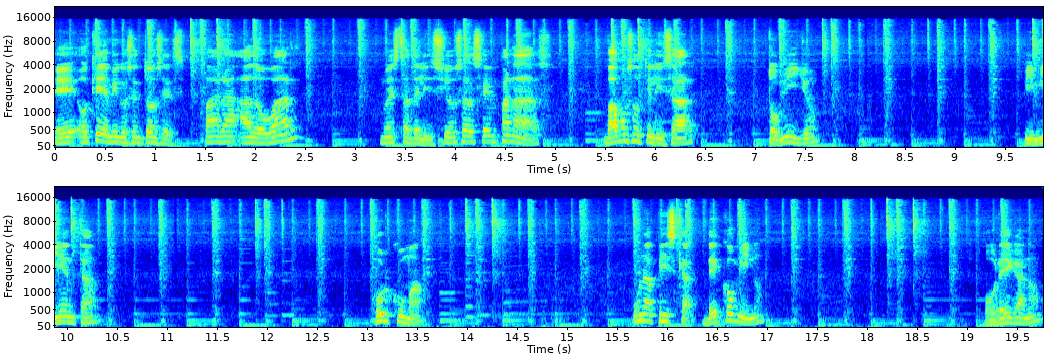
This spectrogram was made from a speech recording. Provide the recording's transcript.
Eh, ok amigos, entonces para adobar nuestras deliciosas empanadas vamos a utilizar tomillo, pimienta, cúrcuma, una pizca de comino, orégano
